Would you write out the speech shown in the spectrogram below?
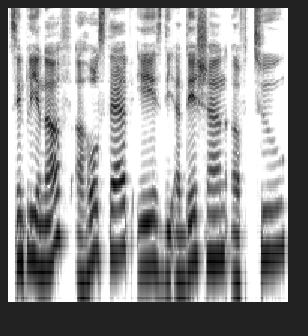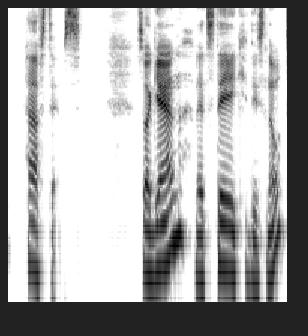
Simply enough, a whole step is the addition of two half steps. So again, let's take this note.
